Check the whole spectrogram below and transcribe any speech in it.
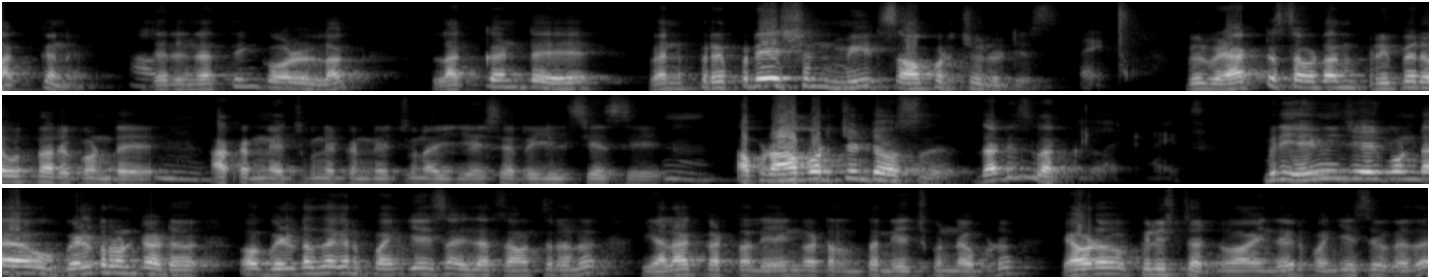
లక్ అని. There. Is nothing called luck luck అంటే వెన్ ప్రిపరేషన్ మీట్స్ ఆపర్చునిటీస్. మీరు యాక్టర్స్ అవ్వడానికి ప్రిపేర్ అవుతున్నారు అనుకోండి ఉమ్, అక్కడ నేర్చుకుని ఇక్కడ నేర్చుకుని అవి చేసి రీల్స్ చేసి ఉమ్, అప్పుడు ఆపర్చునిటీ వస్తుంది. That is luck. మీరు ఏమీ చేయకుండా ఒక బిల్డర్ ఉంటాడు ఓ బిల్డర్ దగ్గర పనిచేసి ఐదారు సంవత్సరాలు ఎలా కట్టాలి ఏం కట్టాలి అంతా నేర్చుకున్నప్పుడు ఎవడో పిలుస్తాడు నువ్వు ఆయన దగ్గర పనిచేసావు కదా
